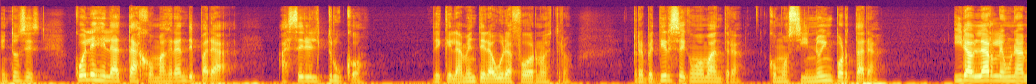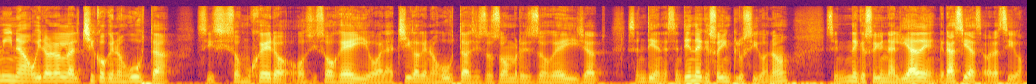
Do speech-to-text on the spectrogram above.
Entonces, ¿cuál es el atajo más grande para hacer el truco de que la mente labura a favor nuestro? Repetirse como mantra, como si no importara. Ir a hablarle a una mina o ir a hablarle al chico que nos gusta, si, si sos mujer o, si sos gay, o a la chica que nos gusta, si sos hombre, si sos gay, ya se entiende. Se entiende que soy inclusivo, ¿no? Se entiende que soy un aliade. Gracias, ahora sigo.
